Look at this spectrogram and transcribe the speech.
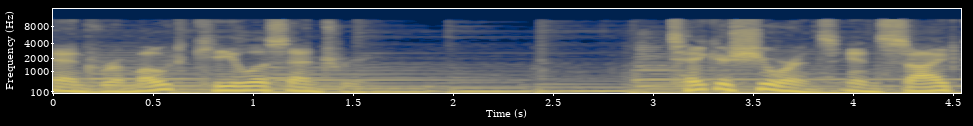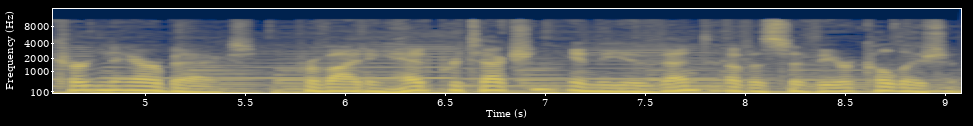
and remote keyless entry. Take assurance in side curtain airbags, providing head protection in the event of a severe collision.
